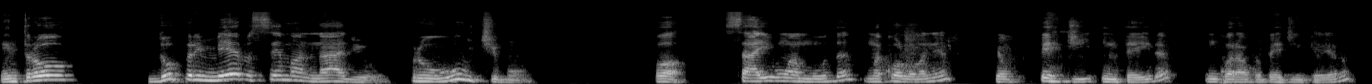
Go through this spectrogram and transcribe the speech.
entrou do primeiro semanário para o último, ó, saiu uma muda, uma colônia que eu perdi inteira, um coral que eu perdi inteiro.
